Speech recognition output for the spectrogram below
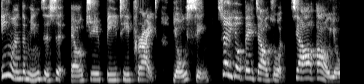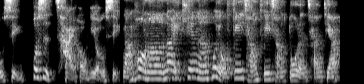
英文的名字是 LGBT Pride 游行，所以又被叫做骄傲游行或是彩虹游行。然后呢，那一天呢，会有非常非常多人参加，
